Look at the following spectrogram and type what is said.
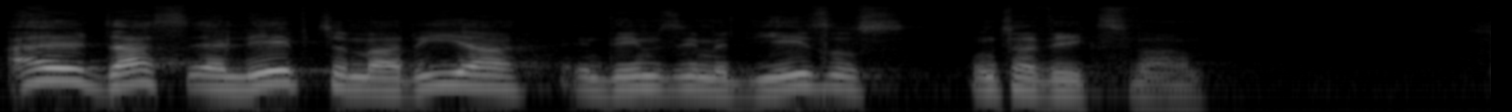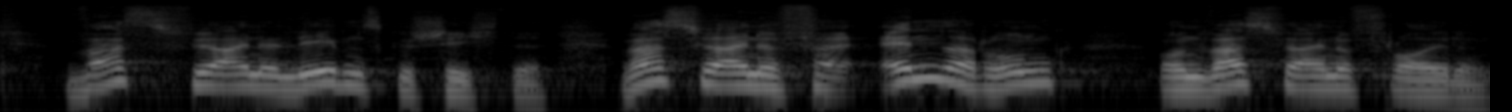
all das erlebte Maria, indem sie mit Jesus unterwegs war. Was für eine Lebensgeschichte, was für eine Veränderung und was für eine Freude.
